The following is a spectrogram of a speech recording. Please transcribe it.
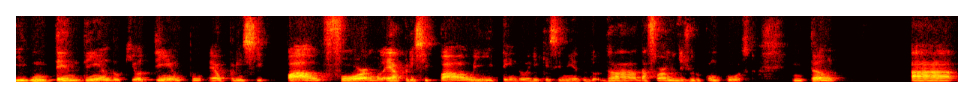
e entendendo que o tempo é o principal fórmula, é a principal item do enriquecimento do, da, da fórmula de juro composto. Então, a,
